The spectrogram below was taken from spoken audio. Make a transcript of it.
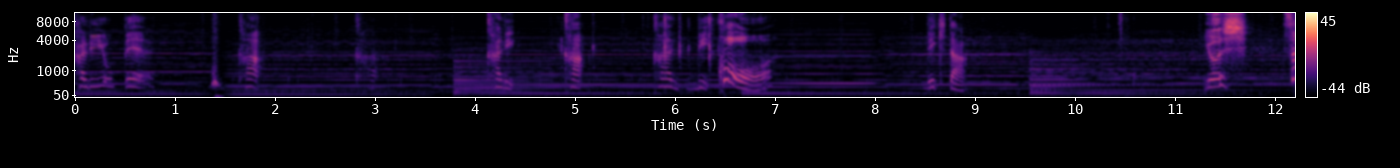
カリオペ。か、か、カリ、か、カリ、こ。うできた。よし。さ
